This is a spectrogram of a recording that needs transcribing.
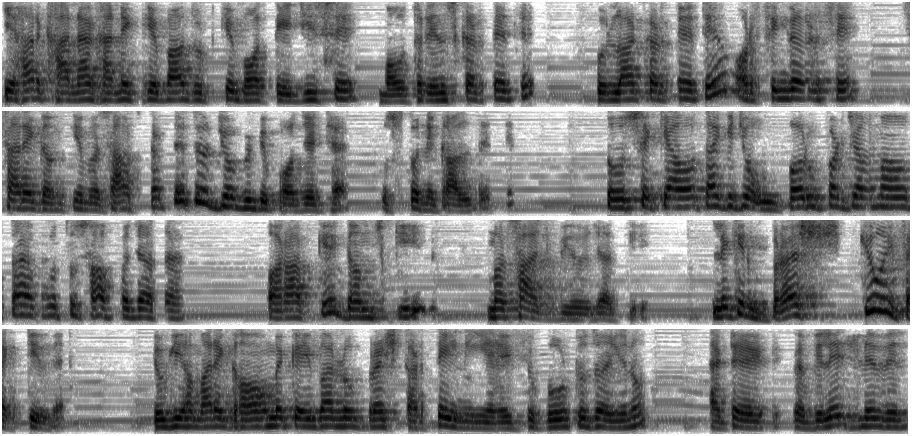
कि हर खाना खाने के बाद उठ के बहुत तेज़ी से माउथ रिंस करते थे कुल्ला करते थे और फिंगर से सारे गम की मसाज करते थे और जो भी डिपॉजिट है उसको निकाल देते तो उससे क्या होता है कि जो ऊपर ऊपर जमा होता है वो तो साफ़ हो जाता है और आपके गम्स की मसाज भी हो जाती है। लेकिन ब्रश क्यों इफ़ेक्टिव है? क्योंकि हमारे गाँव में कई बार लोग ब्रश करते ही नहीं है। If you go to the you know at a village level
